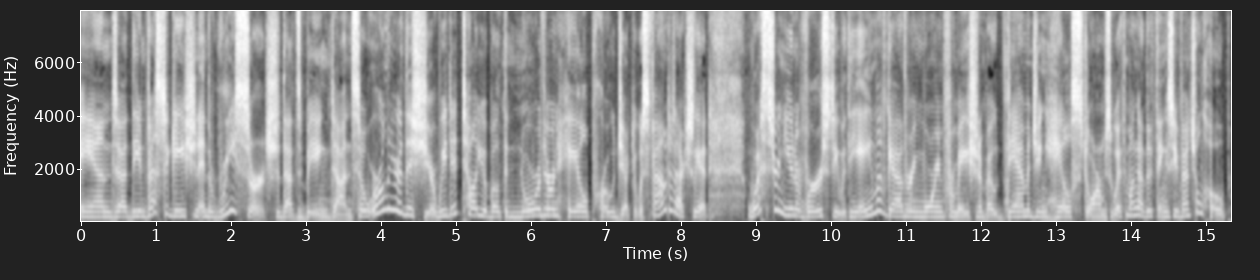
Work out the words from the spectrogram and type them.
and uh, the investigation and the research that's being done. So, earlier this year, we did tell you about the Northern Hail Project. It was founded actually at Western University with the aim of gathering more information about damaging hailstorms, with, among other things, the eventual hope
